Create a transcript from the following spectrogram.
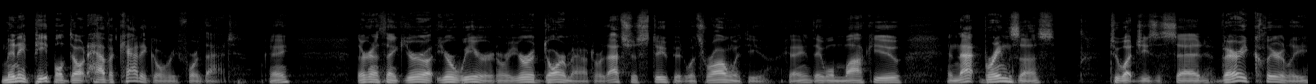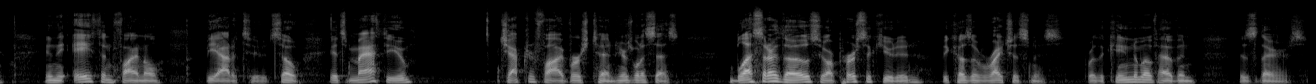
many people don't have a category for that. Okay, they're going to think you're you're weird or you're a doormat or that's just stupid. What's wrong with you? Okay, they will mock you, and that brings us to what Jesus said very clearly in the eighth and final beatitude. So it's Matthew chapter 5, verse 10. Here's what it says Blessed are those who are persecuted because of righteousness, for the kingdom of heaven is theirs.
